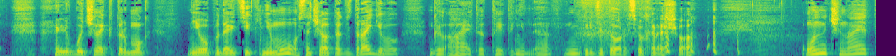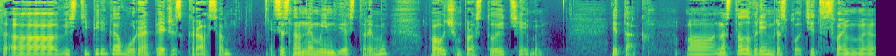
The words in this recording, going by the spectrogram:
Любой человек, который мог его подойти к нему, сначала так вздрагивал, говорил, а, это ты, это не, э, не кредитор, все хорошо. Он начинает а, вести переговоры, опять же, с Красом, с основными инвесторами по очень простой теме. Итак, а, настало время расплатиться с вами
